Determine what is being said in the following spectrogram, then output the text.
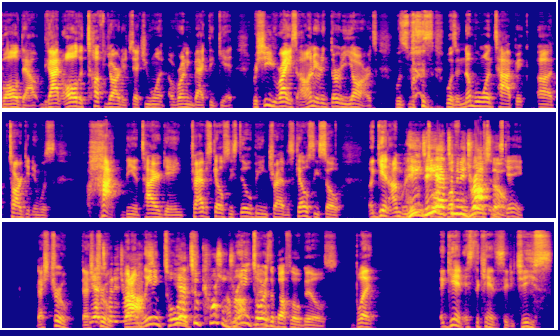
balled out, got all the tough yardage that you want a running back to get. Rashee Rice, 130 yards, was was was a number one topic uh, target and was hot the entire game. Travis Kelce still being Travis Kelce. So again, I'm he, he had too many drops though. Game. That's true. That's true. But I'm leaning towards yeah, two crucial I'm drops, leaning towards man. the Buffalo Bills. But again, it's the Kansas City Chiefs.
